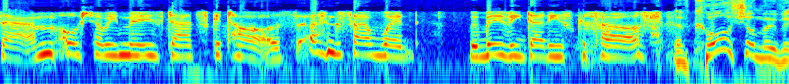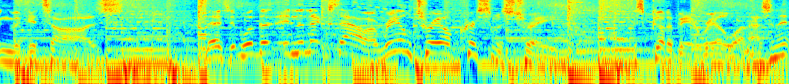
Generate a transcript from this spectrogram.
Sam, or shall we move Dad's guitars? And Sam went, We're moving Daddy's guitars. Of course, you're moving the guitars. There's well, the, in the next hour, real tree or Christmas tree? It's got to be a real one, hasn't it?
